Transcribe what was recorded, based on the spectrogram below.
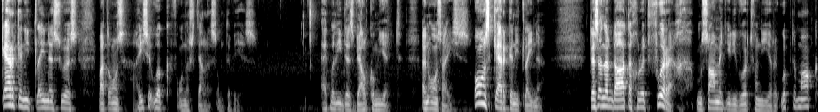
Kerk in die kleine soos wat ons huise ook veronderstel is om te wees. Ek wil u dus welkom heet in ons huis. Ons kerk in die kleine. Dis inderdaad 'n groot voorreg om saam met u die woord van die Here oop te maak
